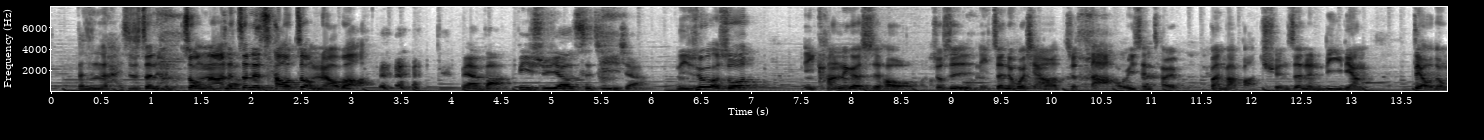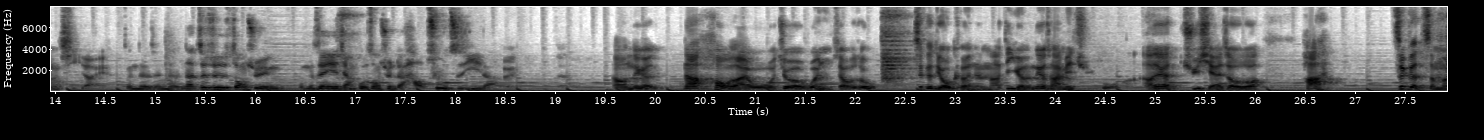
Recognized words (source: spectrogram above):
的。但是那还是真的很重啊，那真的超重了，好不好？没办法，必须要刺激一下。你如果说你扛那个时候，就是你真的会想要就大吼一声，才会办法把全身的力量调动起来。真的真的，那这就是重训，我们之前也讲过重训的好处之一啦。对。然后那个，那后来我就问一下，我说这个有可能吗？第一个那个时候还没举过嘛。然后那个举起来之后，我说啊，这个怎么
